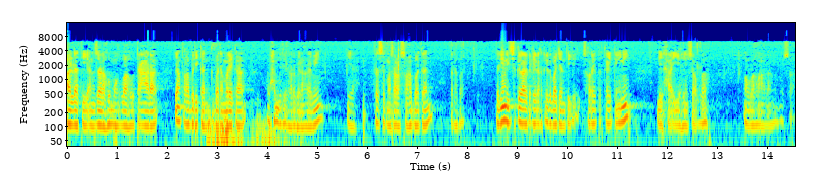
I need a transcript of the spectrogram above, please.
Allati anzalahum Allah taala yang telah berikan kepada mereka. Alhamdulillahirabbil alamin Ya, selesai masalah sahabat dan kerabat. Jadi ini sekitar kita, kita, baca nanti sore terkait ini di HIA ya, insyaallah. Allah alam. Insya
